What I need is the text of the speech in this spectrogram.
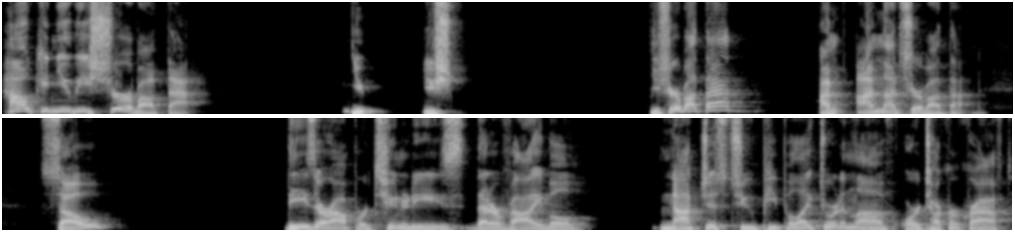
How can you be sure about that? You you sh- you sure about that? I'm I'm not sure about that. So these are opportunities that are valuable not just to people like Jordan Love or Tucker Kraft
